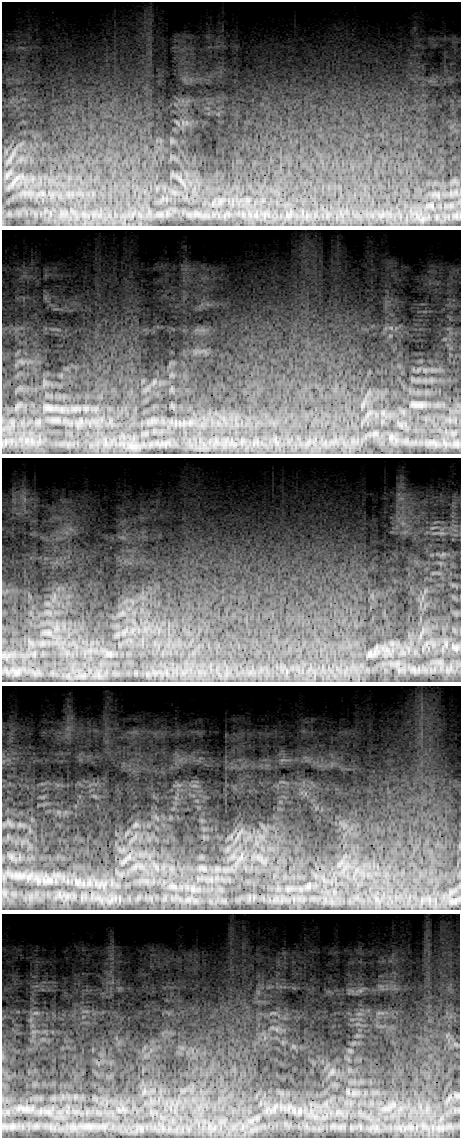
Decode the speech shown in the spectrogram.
اور فرمایا کہ جو جنت اور دوزخ ہے، ان کی نماز کے اندر سوال ہے، دعا ہے۔ کہ ان میں سے ہر ایک اللہ رب العزت سے یہ سوال کر رہی ہے اور دعا مانگ رہی ہے کہ اللہ، مجھے میرے مکینوں سے بھر دینا۔ میرے اندر جو لوگ آئیں گے، میرا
